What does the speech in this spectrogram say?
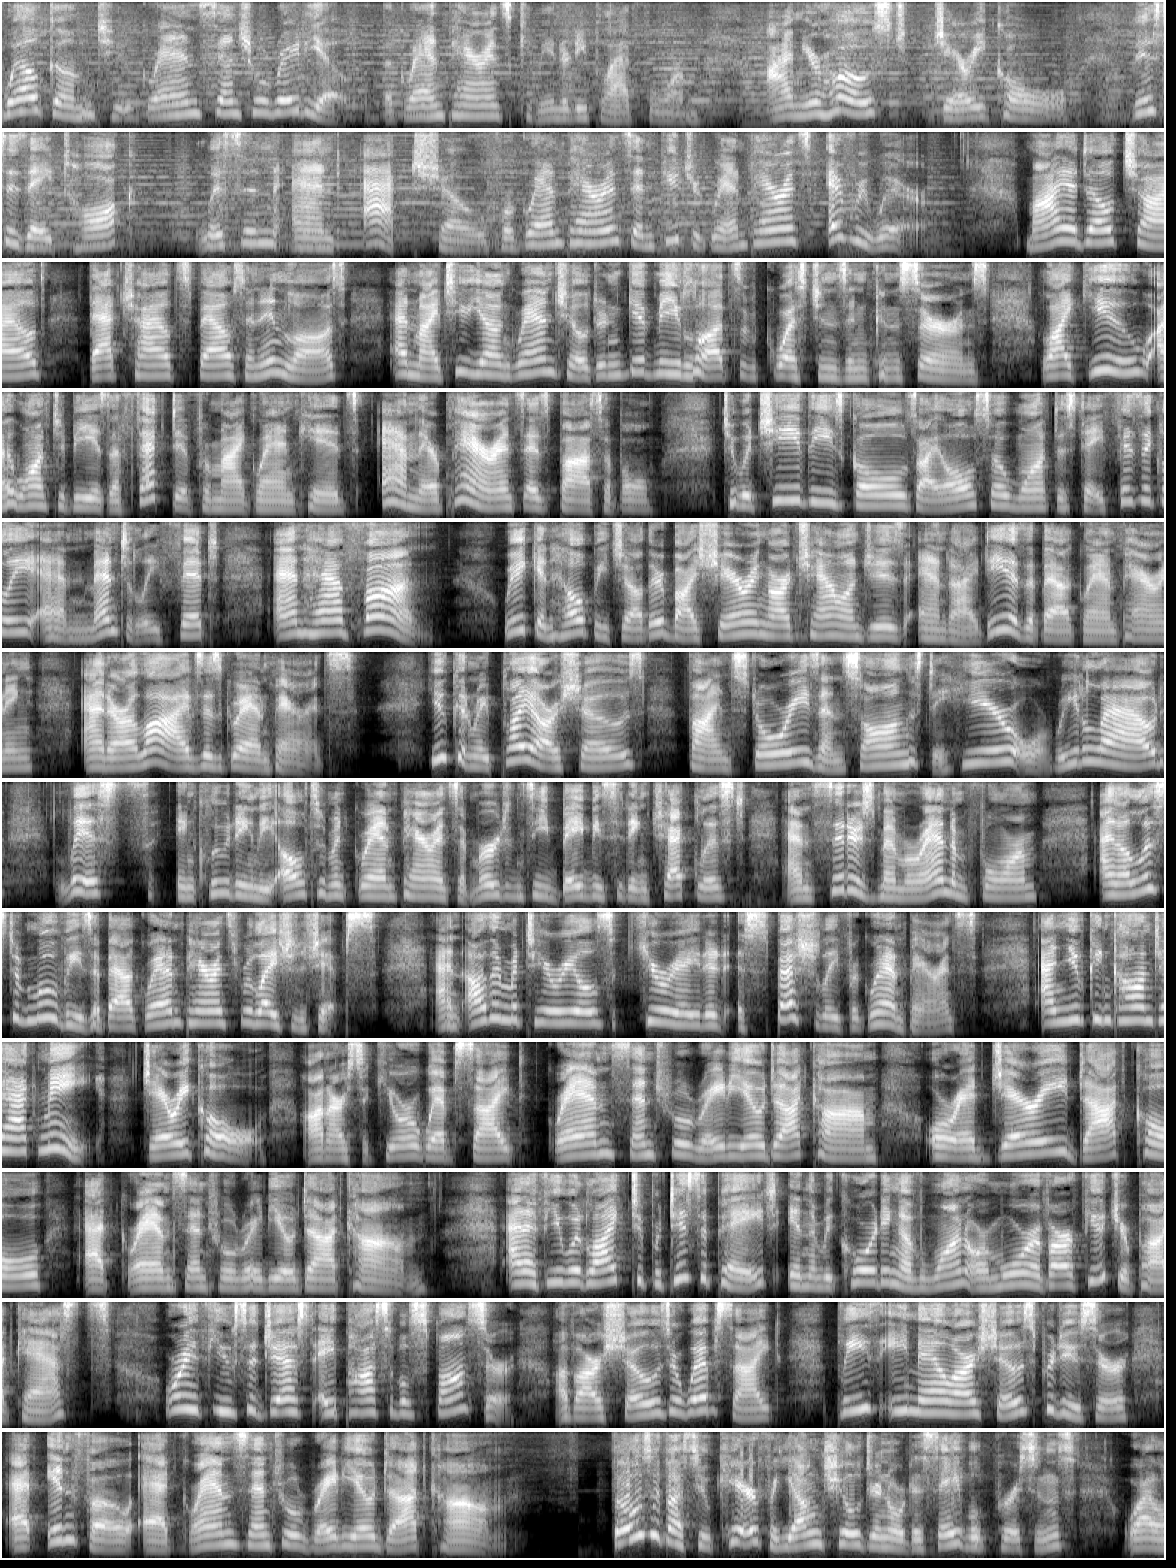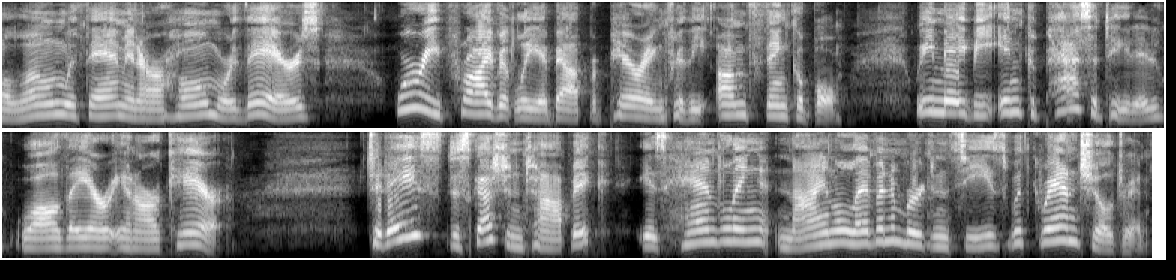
Welcome to Grand Central Radio, the grandparents community platform. I'm your host, Jerry Cole. This is a talk, listen, and act show for grandparents and future grandparents everywhere. My adult child that child's spouse and in-laws, and my two young grandchildren give me lots of questions and concerns. Like you, I want to be as effective for my grandkids and their parents as possible. To achieve these goals, I also want to stay physically and mentally fit and have fun. We can help each other by sharing our challenges and ideas about grandparenting and our lives as grandparents. You can replay our shows Find stories and songs to hear or read aloud, lists, including the Ultimate Grandparents Emergency Babysitting Checklist and Sitter's Memorandum Form, and a list of movies about grandparents' relationships, and other materials curated especially for grandparents. And you can contact me, Jerry Cole, on our secure website, grandcentralradio.com or at jerry.cole at grandcentralradio.com. And if you would like to participate in the recording of one or more of our future podcasts, or if you suggest a possible sponsor of our shows or website, please email our show's producer at info at grandcentralradio.com. Those of us who care for young children or disabled persons while alone with them in our home or theirs worry privately about preparing for the unthinkable. We may be incapacitated while they are in our care. Today's discussion topic is handling 9-11 emergencies with grandchildren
